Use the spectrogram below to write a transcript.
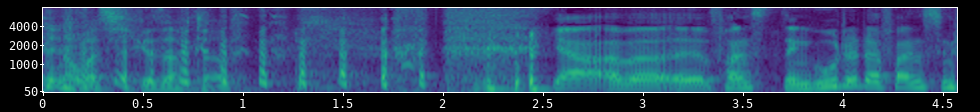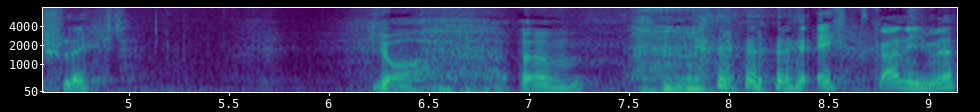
genau, was ich gesagt habe. Ja, aber äh, fandst du den gut oder fandst du den schlecht? Ja, ähm, Echt gar nicht mehr.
